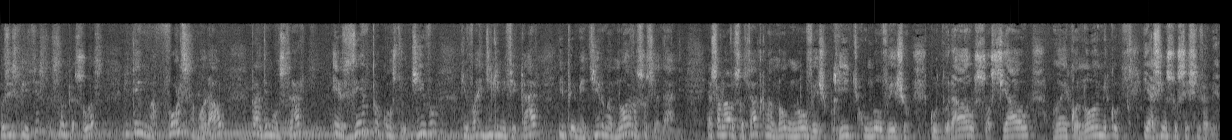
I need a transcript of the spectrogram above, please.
Os espiritistas são pessoas que têm uma força moral para demonstrar exemplo construtivo que vai dignificar e permitir uma nova sociedade. Essa nova sociedade com um novo eixo político, um novo eixo cultural, social, é, econômico e assim sucessivamente.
